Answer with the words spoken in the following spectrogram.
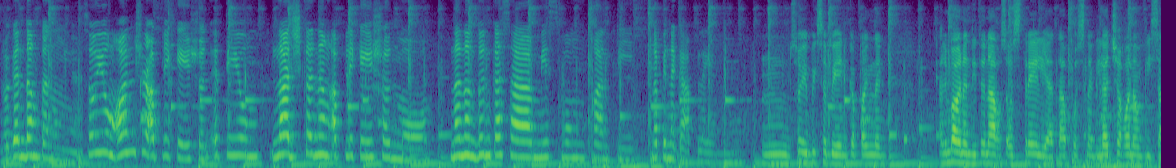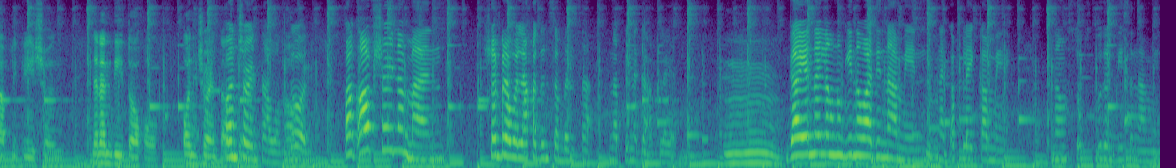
Magandang tanong yan. So, yung onshore application, ito yung lodge ka ng application mo na nandun ka sa mismong country na pinag-a-applyan mo. Mm, so, ibig sabihin, kapag nag... Halimbawa, nandito na ako sa Australia, tapos nag-lodge ako ng visa application na nandito ako, onshore ang tawag Onshore doon. ang tawag Okay. doon. Pag offshore naman, syempre wala ka dun sa bansa na pinag-a-applyan mo. Mm, Gaya na lang nung ginawa din namin, Mhm. nag-apply kami ng stu- student visa namin.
